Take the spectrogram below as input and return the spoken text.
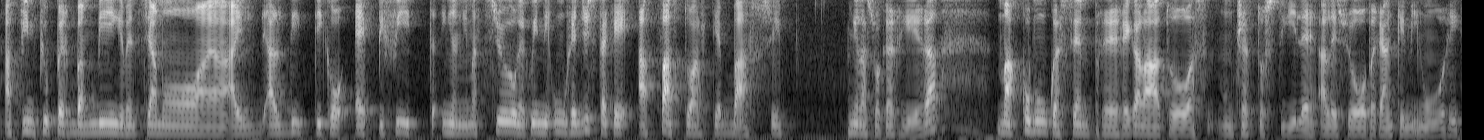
a film più per bambini, pensiamo a, a, al dittico Happy Feet in animazione, quindi un regista che ha fatto alti e bassi nella sua carriera, ma comunque ha sempre regalato un certo stile alle sue opere anche minori.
